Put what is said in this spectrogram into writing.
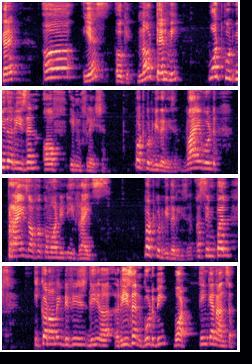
Correct? Uh yes? Okay. Now tell me what could be the reason of inflation? What could be the reason? Why would price of a commodity rise? What could be the reason? A simple economic the uh, reason would be what? Think and answer.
